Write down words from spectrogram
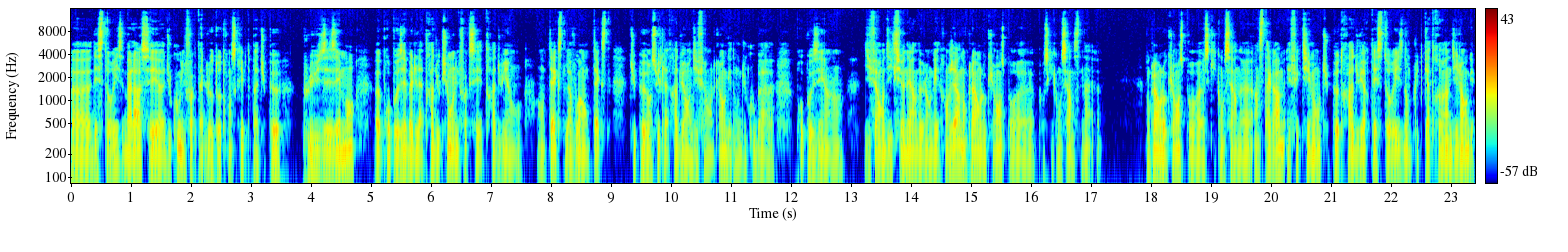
euh, des stories, bah là c'est euh, du coup une fois que tu as de l'auto-transcript, bah tu peux plus aisément euh, proposer bah, de la traduction une fois que c'est traduit en, texte, la voix en texte, tu peux ensuite la traduire en différentes langues et donc du coup bah proposer un différents dictionnaires de langues étrangères. Donc là en l'occurrence pour pour ce qui concerne donc là, en l'occurrence, pour euh, ce qui concerne euh, Instagram, effectivement, tu peux traduire tes stories dans plus de 90 langues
